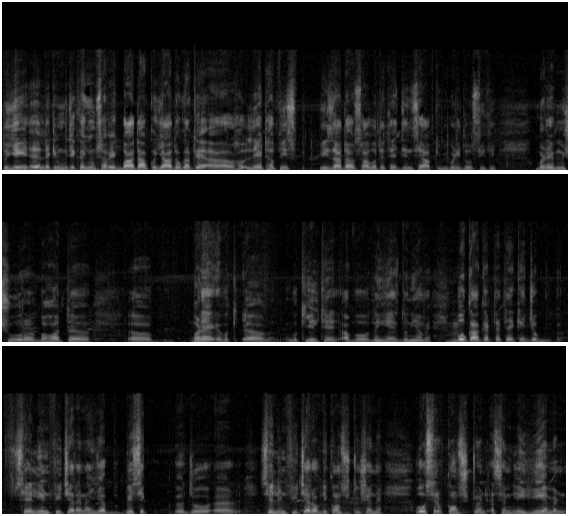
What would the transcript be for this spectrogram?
तो ये लेकिन मुझे कयूम साहब एक बात आपको याद होगा कि लेट हफीज़ ज़्यादा साहब होते थे जिनसे आपकी भी बड़ी दोस्ती थी बड़े मशहूर और बहुत बड़े वकील थे अब वो नहीं है इस दुनिया में। वो कहा करते थे कि जो सेलियन फीचर है ना या बेसिक जो salient feature of the constitution है वो सिर्फ़ कॉन्स्टिट्यूंट असेंबली ही अमेंड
